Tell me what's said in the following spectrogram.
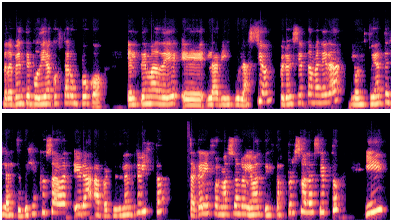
de repente podía costar un poco el tema de eh, la vinculación, pero de cierta manera los estudiantes, las estrategias que usaban era a partir de la entrevista, sacar información relevante de estas personas, ¿cierto? Y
